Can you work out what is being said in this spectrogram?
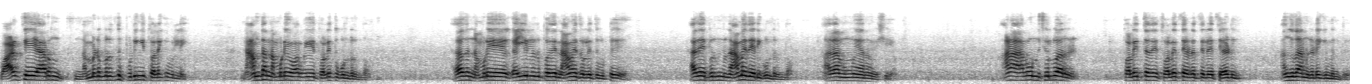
வாழ்க்கையை யாரும் நம்மிடமிருந்து பிடுங்கி தொலைக்கவில்லை. நாம் தான் நம்முடைய வாழ்க்கையை தொலைத்து கொண்டிருந்தோம். அதாவது நம்முடைய கையில் இருப்பதை நாமே தொலைத்து விட்டு அதை பின்பு நாமே தேடிக்கொண்டிருந்தோம் அதான் உண்மையான விஷயம். ஆனால் ஒன்று சொல்வார்கள் தொலைத்ததை தொலைத்த இடத்திலே தேடு அங்குதான் கிடைக்கும் என்று.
